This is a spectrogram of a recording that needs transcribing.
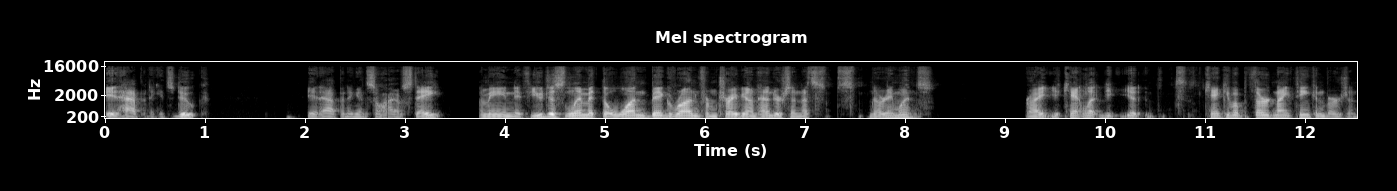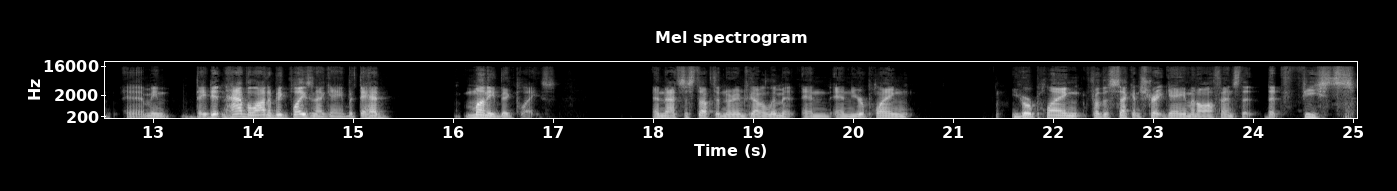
it happened against Duke, it happened against Ohio State. I mean, if you just limit the one big run from TreVeyon Henderson, that's Notre Dame wins right? You can't let you, you, can't give up a third 19 conversion. Eh, I mean, they didn't have a lot of big plays in that game, but they had money big plays. And that's the stuff that Notre Dame's got to limit. And and you're playing you're playing for the second straight game an offense that that feasts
